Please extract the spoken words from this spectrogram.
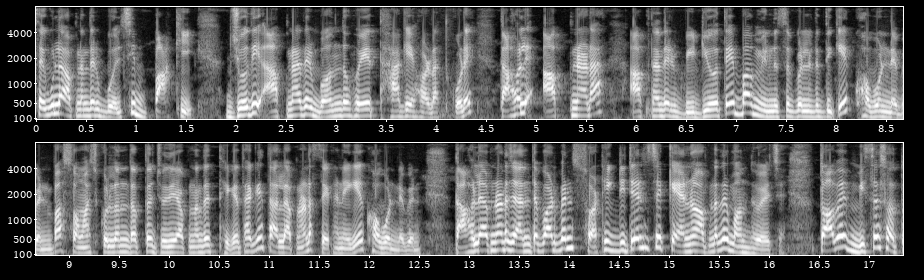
সেগুলো আপনাদের বলছি বাকি। যদি আপনাদের বন্ধ হয়ে থাকে হঠাৎ করে, তাহলে আপনারা আপনাদের ভিডিওতে বা মিউনিসিপ্যালিটির দিকে খবর নেবেন বা সমাজ কল্যাণ দপ্তর যদি আপনাদের থেকে থাকে, তাহলে আপনারা সেখানে গিয়ে খবর নেবেন। তাহলে আপনারা জানতে পারবেন সঠিক ডিটেলস যে কেন আপনাদের বন্ধ হয়েছে। তবে বিশেষত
